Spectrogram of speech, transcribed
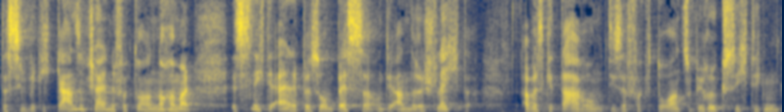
Das sind wirklich ganz entscheidende Faktoren. Noch einmal, es ist nicht die eine Person besser und die andere schlechter. Aber es geht darum, diese Faktoren zu berücksichtigen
